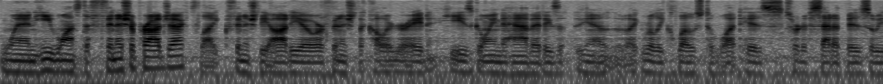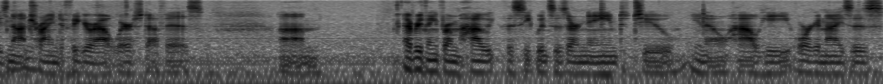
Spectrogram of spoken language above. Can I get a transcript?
when he wants to finish a project, like finish the audio or finish the color grade, he's going to have it, ex- you know, like really close to what his sort of setup is, so he's not trying to figure out where stuff is. Um, everything from how the sequences are named to you know how he organizes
